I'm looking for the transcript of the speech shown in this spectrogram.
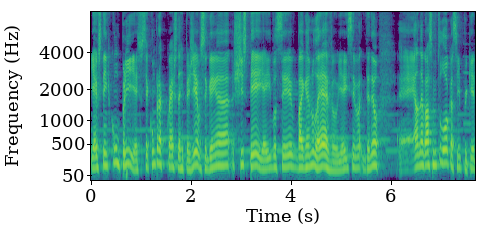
E aí você tem que cumprir. E aí, se você cumpre a quest do RPG, você ganha XP. E aí você vai ganhando level. E aí você vai. Entendeu? É, é um negócio muito louco, assim, porque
